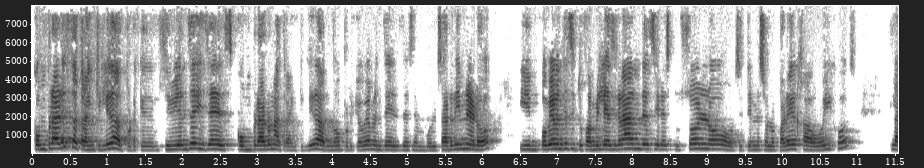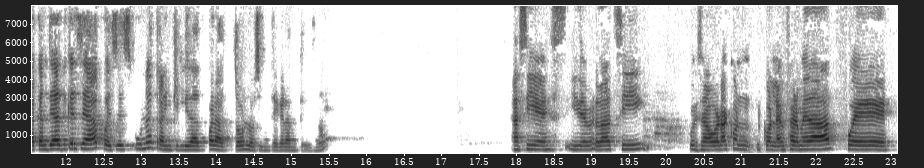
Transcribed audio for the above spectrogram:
comprar esta tranquilidad, porque si bien se dice es comprar una tranquilidad, ¿no? Porque obviamente es desembolsar dinero y obviamente si tu familia es grande, si eres tú solo o si tienes solo pareja o hijos, la cantidad que sea, pues es una tranquilidad para todos los integrantes, ¿no? Así es, y de verdad sí, pues ahora con, la enfermedad fue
